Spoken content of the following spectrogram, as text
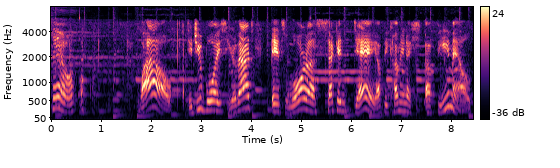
too. wow, did you boys hear that? It's Laura's second day of becoming a, a female.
